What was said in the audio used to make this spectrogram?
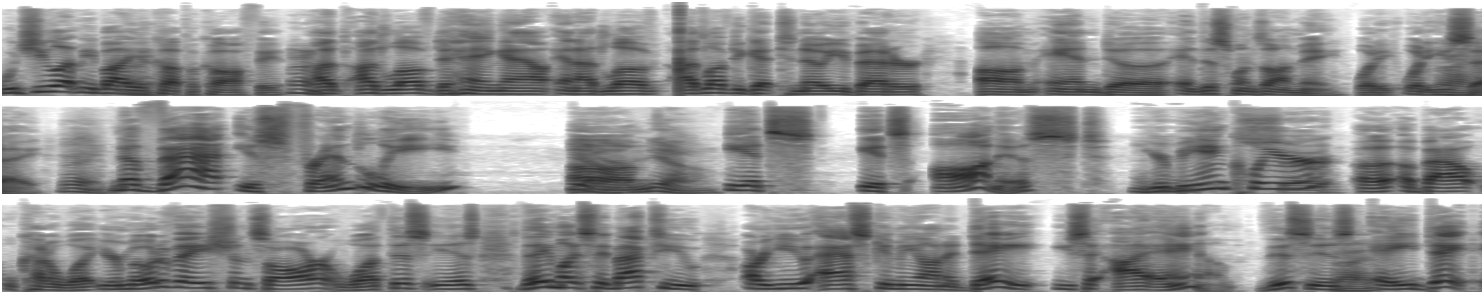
Would you let me buy you a cup of coffee? I'd, I'd love to hang out, and I'd love I'd love to get to know you better. Um, and uh, and this one's on me. What do you, what do you say? right. Now that is friendly. Yeah, um, yeah. It's It's honest. You're being clear uh, about kind of what your motivations are, what this is. They might say back to you, Are you asking me on a date? You say, I am. This is Right. a date.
